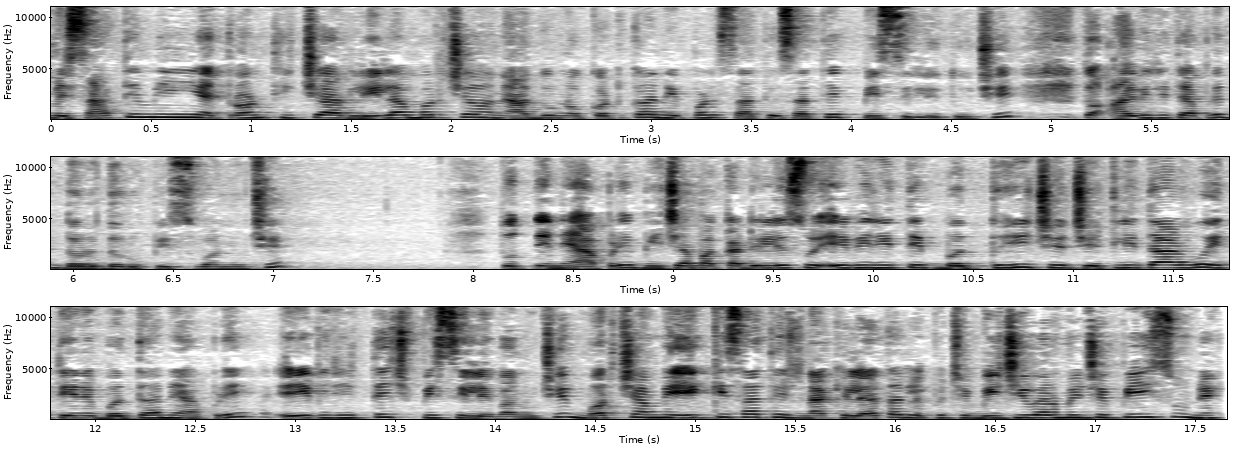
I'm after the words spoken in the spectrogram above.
અને સાથે મેં અહીંયા ત્રણથી ચાર લીલા મરચાં અને આદુનો કટકાને પણ સાથે સાથે પીસી લીધું છે. તો આવી રીતે આપણે દરદરું પીસવાનું છે. તો તેને આપણે બીજામાં કાઢી લઈશું એવી રીતે બધી જ જેટલી દાળ હોય તેને બધાને આપણે એવી રીતે જ પીસી લેવાનું છે. મરચાં મેં એકી સાથે જ નાખેલા હતા, એટલે પછી બીજી વાર મેં જે પીશું ને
